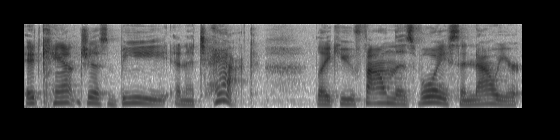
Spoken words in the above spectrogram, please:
It can't just be an attack. Like you found this voice and now you're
